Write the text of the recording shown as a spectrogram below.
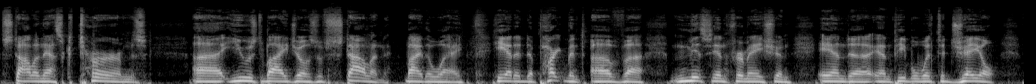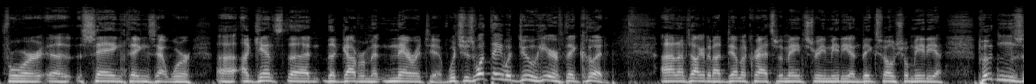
Stalinesque terms. Uh, used by Joseph Stalin, by the way. He had a department of uh, misinformation, and uh, and people went to jail for uh, saying things that were uh, against the the government narrative, which is what they would do here if they could. And I'm talking about Democrats, the mainstream media, and big social media. Putin's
